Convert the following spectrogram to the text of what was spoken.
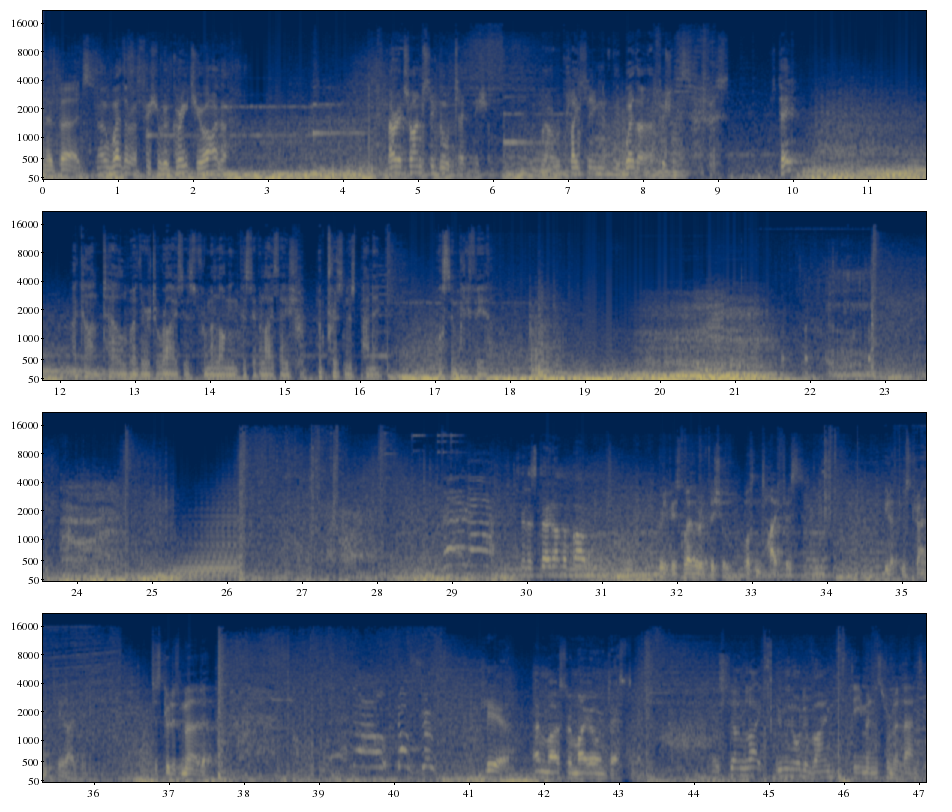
No birds. No weather official to greet you either. Maritime signal technician. We are replacing the weather official. Dead? I can't tell whether it arises from a longing for civilization, a prisoner's panic, or simply fear. Should have stayed on the boat. Previous weather official wasn't typhus. You left him stranded here, I think. It's as good as murder. No! Don't shoot! Here, I'm master of my own destiny. They shun light, human or divine. Demons from Atlantis.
